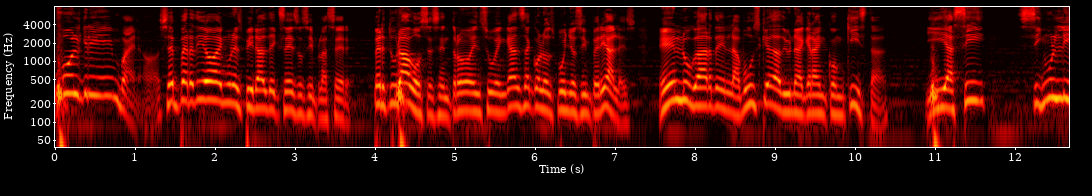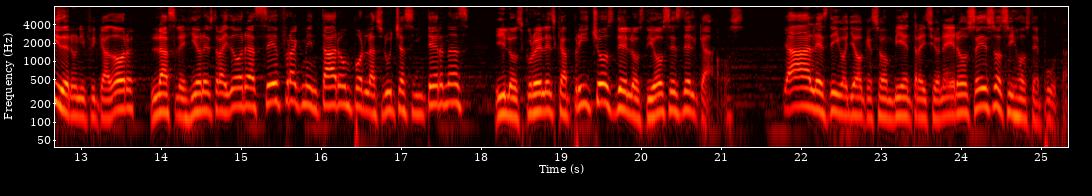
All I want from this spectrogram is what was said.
Fulgrim, bueno, se perdió en una espiral de excesos y placer. Perturabo se centró en su venganza con los puños imperiales, en lugar de en la búsqueda de una gran conquista. Y así, sin un líder unificador, las legiones traidoras se fragmentaron por las luchas internas y los crueles caprichos de los dioses del caos. Ya les digo yo que son bien traicioneros esos hijos de puta.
